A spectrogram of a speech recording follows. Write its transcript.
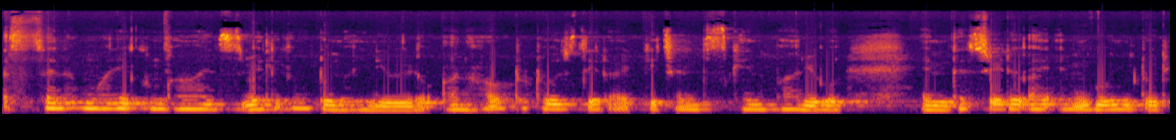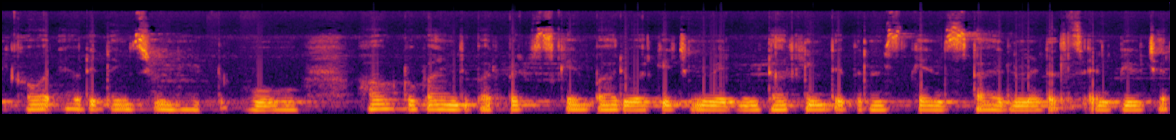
Assalamualaikum guys. Welcome to my new video on how to choose the right kitchen skin for you in this video i am going to cover everything you need to know how to find the perfect skin for your kitchen we'll be talking different skin style metals and future.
